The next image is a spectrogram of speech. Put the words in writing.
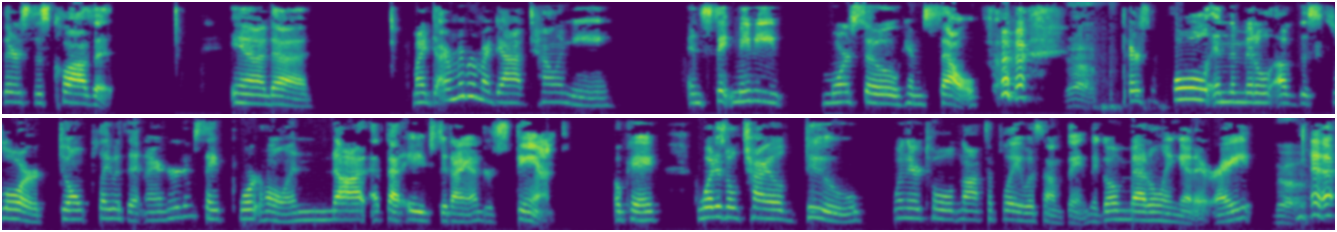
there's this closet. And uh my I remember my dad telling me and say maybe more so himself yeah. there's a hole in the middle of this floor. Don't play with it. And I heard him say porthole and not at that age did I understand. Okay. What does a child do when they're told not to play with something? They go meddling in it, right? Yeah.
